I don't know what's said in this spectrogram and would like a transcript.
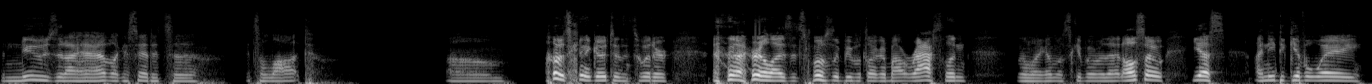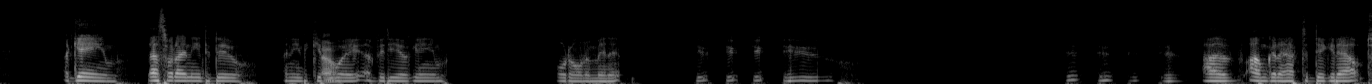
the news that I have. Like I said, it's a it's a lot. Um, I was gonna go to the Twitter, and I realized it's mostly people talking about wrestling. And I'm like, I'm gonna skip over that. Also, yes, I need to give away a game. That's what I need to do. I need to give Oh. away a video game. Hold on a minute. Do do do do. Do, do, do, do. I, I'm gonna have to dig it out.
